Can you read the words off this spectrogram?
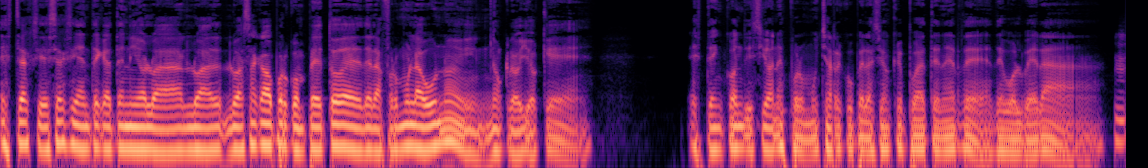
este ese accidente que ha tenido lo ha, lo ha, lo ha sacado por completo de, de la Fórmula 1 y no creo yo que, esté en condiciones por mucha recuperación que pueda tener de, de volver a, Mm.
